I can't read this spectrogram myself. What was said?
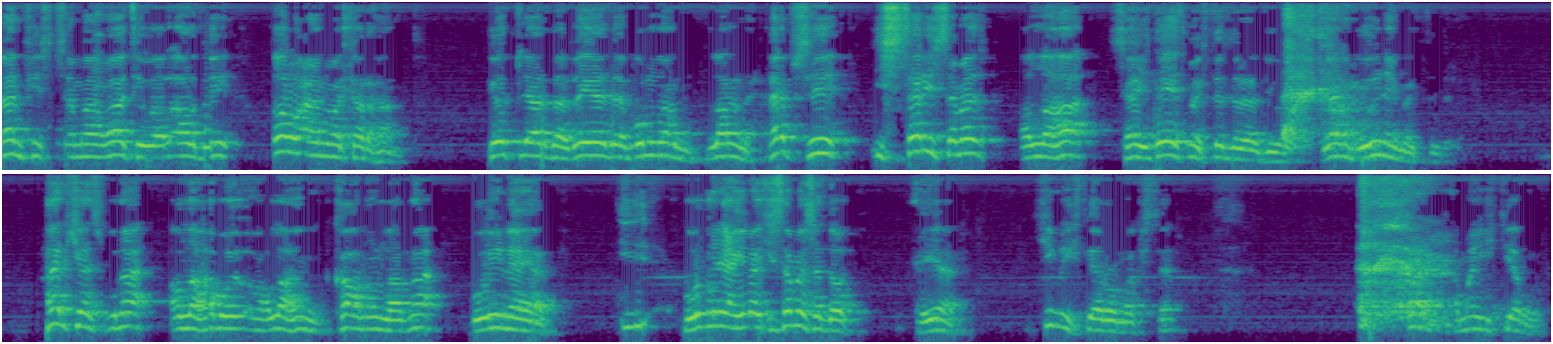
Men fis semavati vel ardi tav'an ve kerhan. Göklerde ve yerde bulunanların hepsi ister istemez Allah'a secde etmektedirler diyor. Yani boyun eğmektedir. Herkes buna Allah'a Allah'ın kanunlarına boyun eğer. Boyun eğmek istemese de eğer. Kim ihtiyar olmak ister? Ama ihtiyar olur.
